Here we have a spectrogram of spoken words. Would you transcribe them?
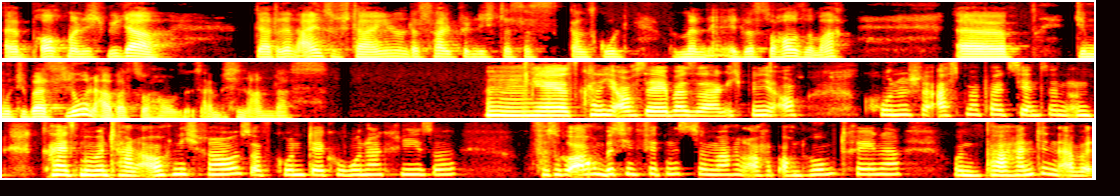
äh, braucht man nicht wieder da drin einzusteigen. Und deshalb finde ich, dass das ganz gut, wenn man etwas zu Hause macht. Äh, die Motivation aber zu Hause ist ein bisschen anders. Mm, ja, das kann ich auch selber sagen. Ich bin ja auch chronische Asthma-Patientin und kann jetzt momentan auch nicht raus aufgrund der Corona-Krise versuche auch ein bisschen Fitness zu machen, auch habe auch einen Home-Trainer und ein paar Handeln, aber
